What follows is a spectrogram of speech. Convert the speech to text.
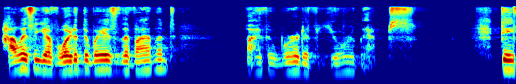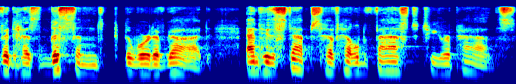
How has he avoided the ways of the violent? By the word of your lips. David has listened to the word of God, and his steps have held fast to your paths.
